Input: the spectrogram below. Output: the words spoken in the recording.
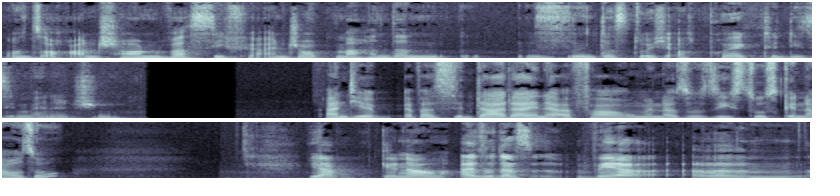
uns auch anschauen, was sie für einen Job machen, dann sind das durchaus Projekte, die sie managen. Antje, was sind da deine Erfahrungen? Also siehst du es genauso? Ja, genau. Also das wär, ähm,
